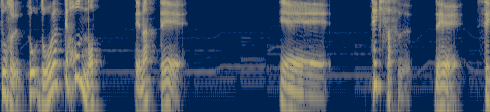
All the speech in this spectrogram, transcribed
でもそれどどうやって掘んのってなって、えーテキサスで石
